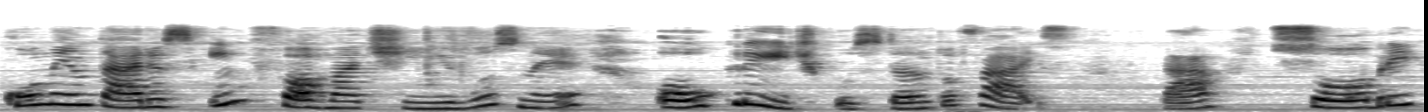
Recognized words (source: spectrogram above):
comentários informativos, né? Ou críticos, tanto faz, tá? Sobre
